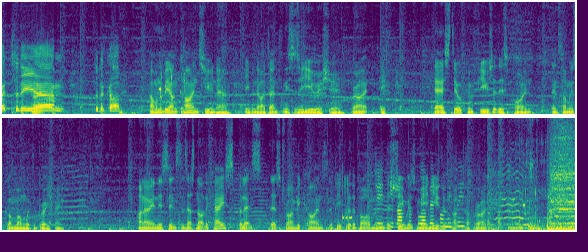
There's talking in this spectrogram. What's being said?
Drive aside to the um, to the car. I'm going to be unkind to you now, even though I don't think this is a you issue, right? If they're still confused at this point, then something's gone wrong with the briefing. I know in this instance that's not the case, but let's let's try and be kind to the people at the bottom and assume it's me and you that fucked up, all right?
